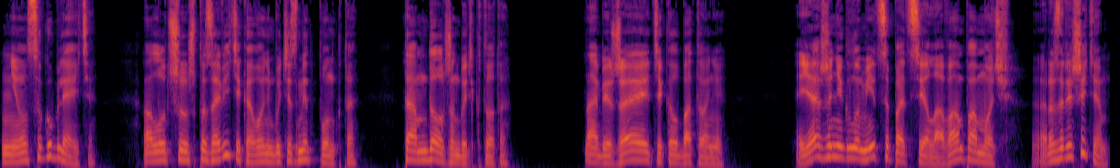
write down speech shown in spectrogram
не усугубляйте. Лучше уж позовите кого-нибудь из медпункта. Там должен быть кто-то». «Обижаете, колбатони. Я же не глумиться подсел, а вам помочь. Разрешите?»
